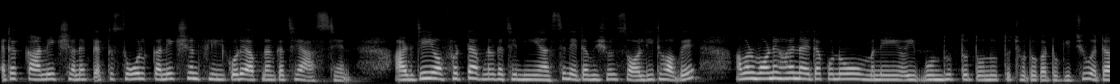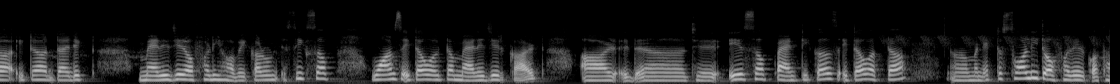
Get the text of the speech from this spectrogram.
একটা কানেকশান একটা একটা সোল কানেকশান ফিল করে আপনার কাছে আসছেন। আর যেই অফারটা আপনার কাছে নিয়ে আসছেন, এটা ভীষণ সলিড হবে। আমার মনে হয় না এটা কোনো মানে ওই বন্ধুত্ব, তনুত্ব, ছোটোখাটো কিছু। এটা এটা ডাইরেক্ট ম্যারেজের অফারই হবে। কারণ সিক্স অফ ওয়ান্স এটাও একটা ম্যারেজের কার্ড আর যে এস অফ প্যান্টিকালস এটাও একটা মানে একটা সলিড অফারের কথা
